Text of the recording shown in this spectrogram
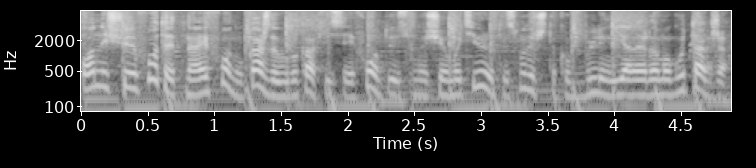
он еще и фотает на iPhone, у каждого в руках есть iPhone, то есть он еще и мотивирует, ты смотришь такой, блин, я, наверное, могу так же.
